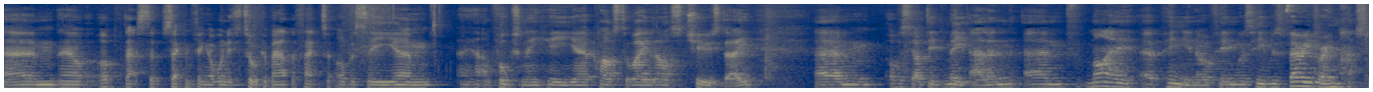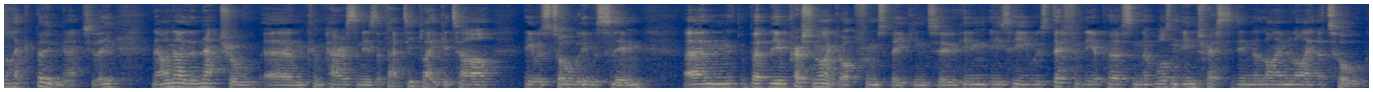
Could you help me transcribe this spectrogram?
Um, now, oh, that's the second thing I wanted to talk about, the fact that obviously, um, unfortunately, he uh, passed away last Tuesday. Um, obviously, I did meet Allan. Um, my opinion of him was he was very, very much like Boon, actually. Now, I know the natural um, comparison is the fact he played guitar, he was tall, he was slim. Um, but the impression I got from speaking to him is he was definitely a person that wasn't interested in the limelight at all.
